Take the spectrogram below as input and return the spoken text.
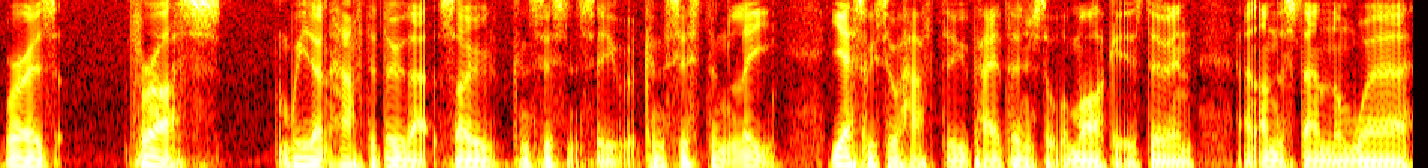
Whereas for us, we don't have to do that so consistency consistently. Yes, we still have to pay attention to what the market is doing and understand on where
